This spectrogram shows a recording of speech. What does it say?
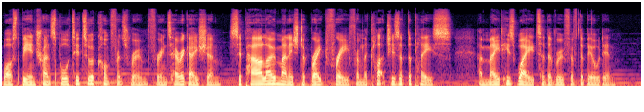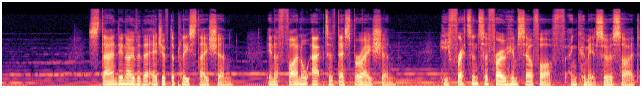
Whilst being transported to a conference room for interrogation, Sipalo managed to break free from the clutches of the police and made his way to the roof of the building. Standing over the edge of the police station, in a final act of desperation, he threatened to throw himself off and commit suicide.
